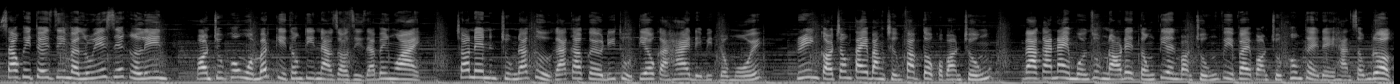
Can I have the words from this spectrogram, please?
Sau khi thuê jin và Louis giết Green, bọn chúng không muốn bất kỳ thông tin nào dò dỉ ra bên ngoài, cho nên chúng đã cử gã cao kiều đi thủ tiêu cả hai để bịt đầu mối. Green có trong tay bằng chứng phạm tội của bọn chúng và gã này muốn dùng nó để tống tiền bọn chúng vì vậy bọn chúng không thể để hắn sống được.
